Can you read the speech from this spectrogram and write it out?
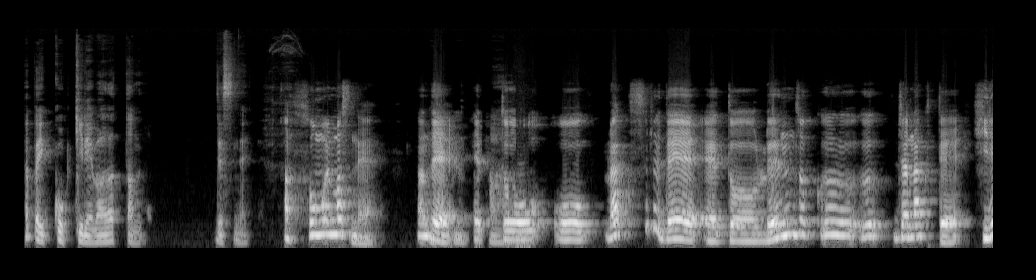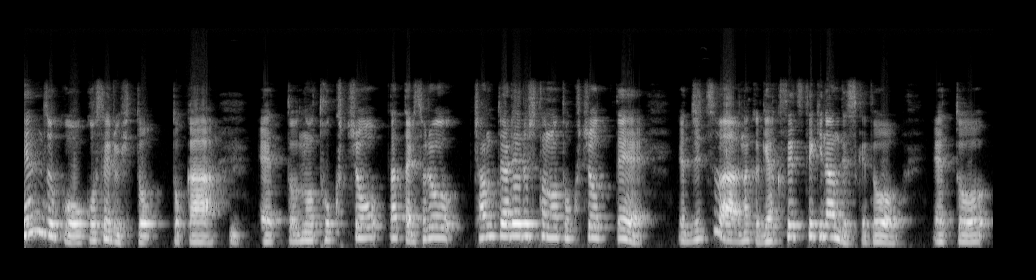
やっぱ一個大きいレバーだったんですね。あ、そう思いますね。なんで、えっと、ラックスルで、えっと、連続じゃなくて、非連続を起こせる人とか、えっと、の特徴だったり、それをちゃんとやれる人の特徴って、実はなんか逆説的なんですけど、えっと、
